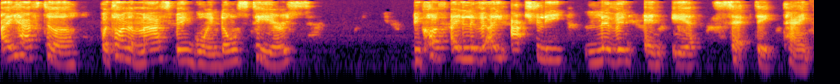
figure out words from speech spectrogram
I have to put on a mask when going downstairs because I live I actually living in a septic tank.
